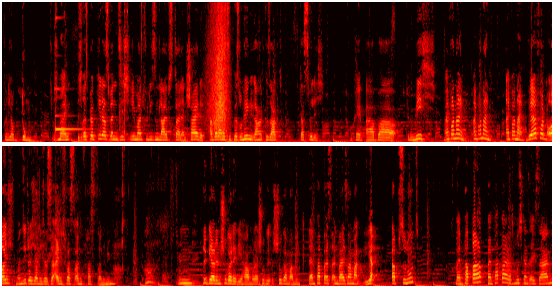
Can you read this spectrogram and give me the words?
Finde ich auch dumm. Ich meine, ich respektiere das, wenn sich jemand für diesen Lifestyle entscheidet. Aber dann ist die Person hingegangen und hat gesagt, das will ich. Okay, aber für mich, einfach nein, einfach nein, einfach nein. Wer von euch, man sieht euch ja nicht, das ist ja eigentlich fast, an, fast anonym. Hm, würde gerne einen Sugar Daddy haben oder Sugar, Sugar Mami. Dein Papa ist ein weiser Mann. Ja, absolut. Mein Papa, mein Papa, das muss ich ganz ehrlich sagen,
